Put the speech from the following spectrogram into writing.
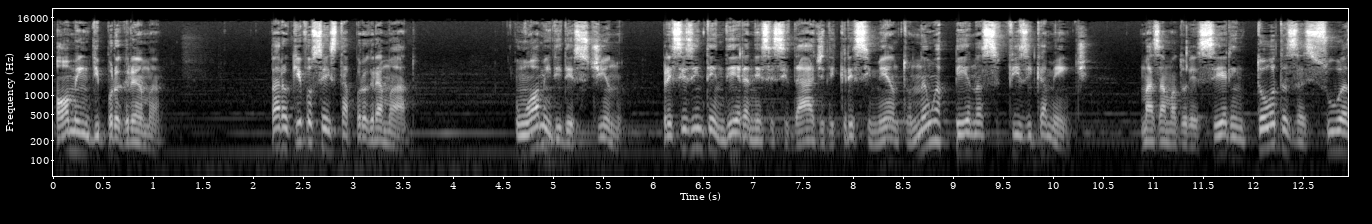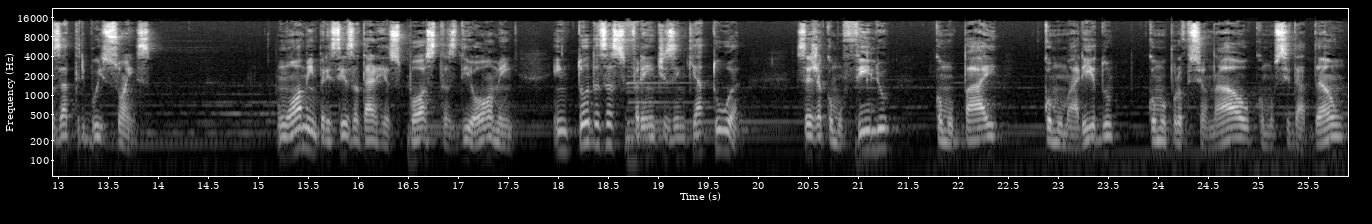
Homem de programa. Para o que você está programado? Um homem de destino precisa entender a necessidade de crescimento não apenas fisicamente, mas amadurecer em todas as suas atribuições. Um homem precisa dar respostas de homem em todas as frentes em que atua, seja como filho, como pai, como marido, como profissional, como cidadão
